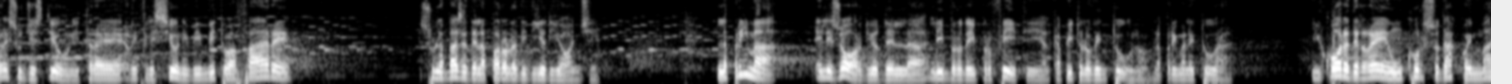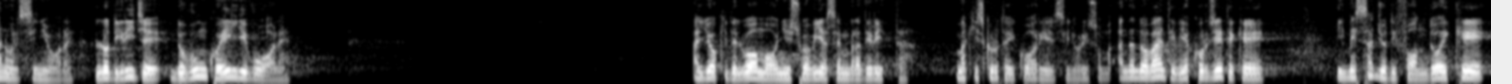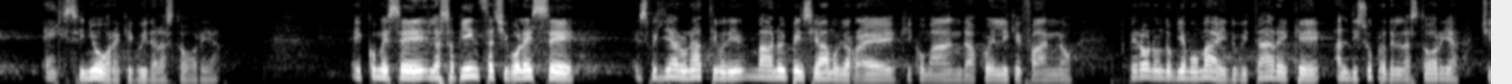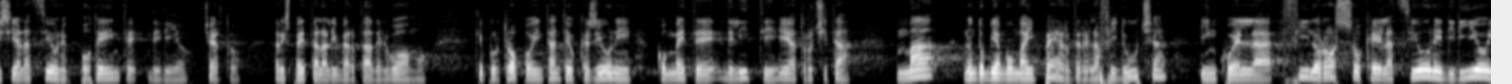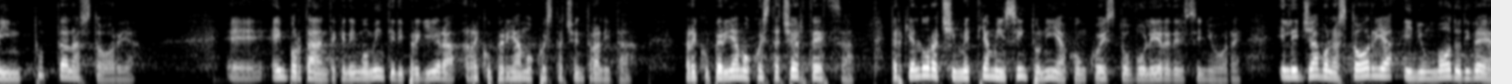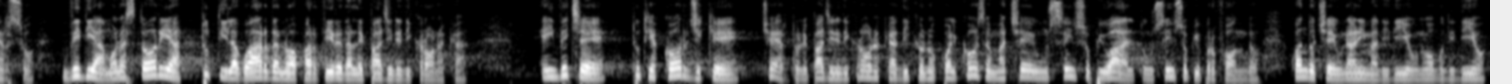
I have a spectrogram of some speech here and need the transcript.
tre suggestioni, tre riflessioni vi invito a fare sulla base della parola di Dio di oggi. La prima è l'esordio del libro dei profeti al capitolo 21, la prima lettura. Il cuore del re è un corso d'acqua in mano al Signore, lo dirige dovunque egli vuole. Agli occhi dell'uomo ogni sua via sembra diritta, ma chi scruta i cuori è il Signore. Insomma, andando avanti vi accorgete che il messaggio di fondo è che è il Signore che guida la storia. È come se la sapienza ci volesse svegliare un attimo di ma noi pensiamo il re, chi comanda, quelli che fanno. Però non dobbiamo mai dubitare che al di sopra della storia ci sia l'azione potente di Dio. Certo, rispetta la libertà dell'uomo, che purtroppo in tante occasioni commette delitti e atrocità, ma non dobbiamo mai perdere la fiducia in quel filo rosso che è l'azione di Dio in tutta la storia. È importante che nei momenti di preghiera recuperiamo questa centralità, recuperiamo questa certezza, perché allora ci mettiamo in sintonia con questo volere del Signore e leggiamo la storia in un modo diverso. Vediamo la storia, tutti la guardano a partire dalle pagine di cronaca e invece tu ti accorgi che Certo, le pagine di cronaca dicono qualcosa, ma c'è un senso più alto, un senso più profondo. Quando c'è un'anima di Dio, un uomo di Dio,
